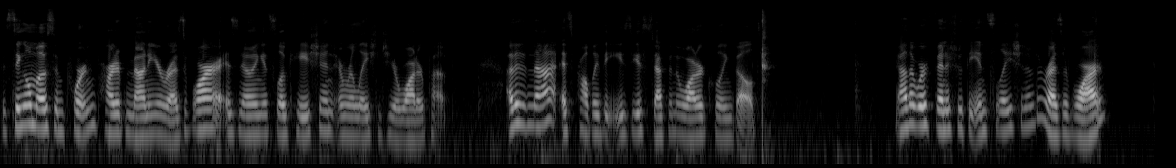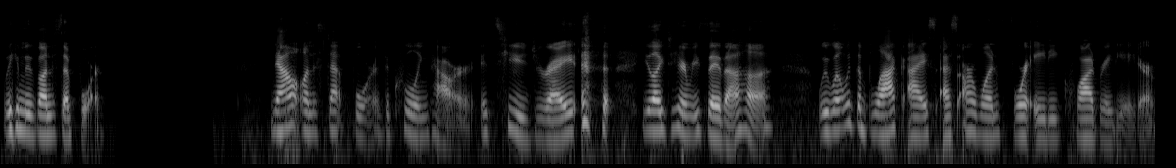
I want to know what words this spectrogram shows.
The single most important part of mounting your reservoir is knowing its location in relation to your water pump. Other than that, it's probably the easiest step in the water cooling build. Now that we're finished with the installation of the reservoir, we can move on to step four. Now on to step four, the cooling power. It's huge, right? you like to hear me say that, huh? We went with the Black Ice SR1 480 quad radiator.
